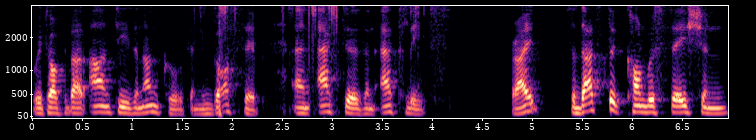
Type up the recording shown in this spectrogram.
We talked about aunties and uncles and gossip and actors and athletes right? So that's the conversation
